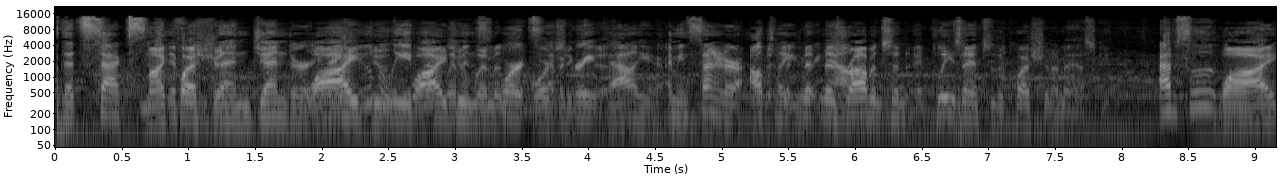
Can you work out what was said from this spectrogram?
that sex My is question, than gender. why and I do, do- believe why that do women's women's sports, sports have a great exist? value. I mean, Senator, I'll tell you M- right Ms. now. Robinson, please answer the question I'm asking. Absolutely. Why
